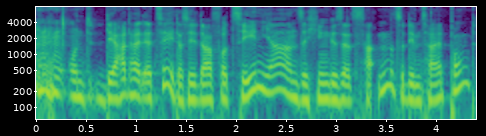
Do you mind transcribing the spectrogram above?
Und der hat halt erzählt, dass sie da vor zehn Jahren sich hingesetzt hatten, zu dem Zeitpunkt,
